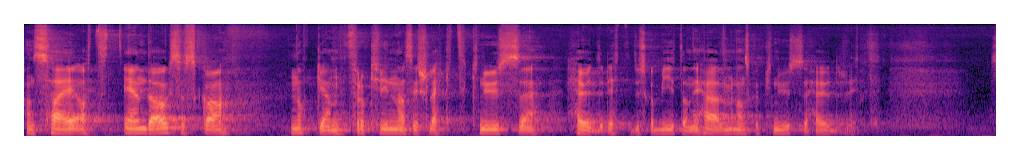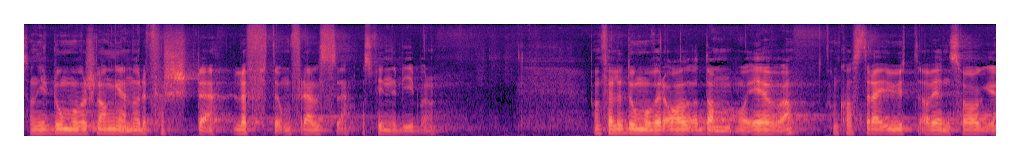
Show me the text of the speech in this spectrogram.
Han sier at en dag så skal noen fra kvinnas slekt knuse hodet ditt. Du skal bite han i hælen, men han skal knuse hodet ditt. Så han gir dom over slangen når det første løftet om frelse oss finner i Bibelen. Han feller dom over Adam og Eva. Han kaster dem ut av Edens hage.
